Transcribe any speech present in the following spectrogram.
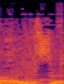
night.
